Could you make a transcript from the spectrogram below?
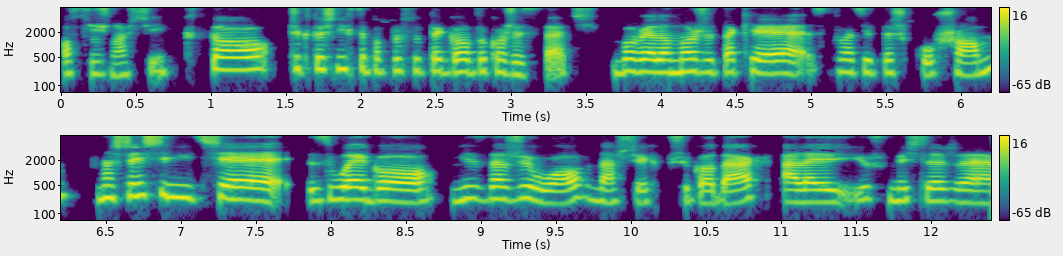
ostrożności. Kto, czy ktoś nie chce po prostu tego wykorzystać, bo wiadomo, że takie sytuacje też kuszą. Na szczęście nic się złego nie zdarzyło w naszych przygodach, ale już myślę, że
